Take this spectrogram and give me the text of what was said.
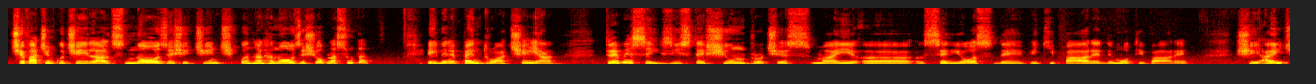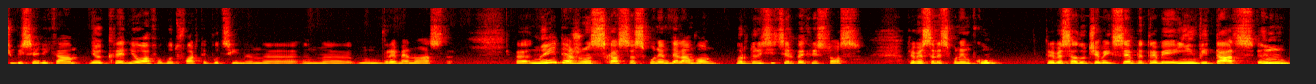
Ce facem cu ceilalți 95 până la 98%? Ei bine, pentru aceea trebuie să existe și un proces mai uh, serios de echipare, de motivare, și aici biserica, cred eu, a făcut foarte puțin în, în, în vremea noastră. Nu e de ajuns ca să spunem de la învon, mărturisiți-L pe Hristos. Trebuie să le spunem cum. Trebuie să aducem exemple, trebuie invitați în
